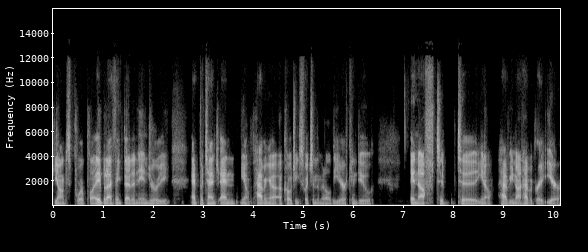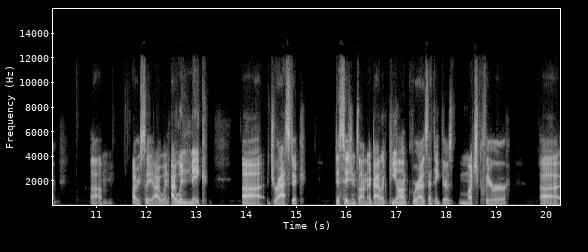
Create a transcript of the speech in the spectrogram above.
Pionk's poor play, but I think that an injury and potential and you know having a, a, coaching switch in the middle of the year can do enough to to you know have you not have a great year. Um, obviously, I wouldn't I wouldn't make uh, drastic decisions on a guy like Pionk, whereas I think there's much clearer uh,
